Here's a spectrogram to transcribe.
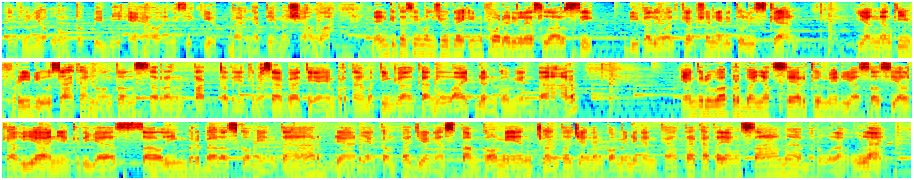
tentunya untuk BBL Ini sih cute banget ya Masya Allah. Dan kita simak juga info dari Leslar Sik di kalimat caption yang dituliskan. Yang nanti free diusahakan nonton serentak katanya itu bersahabat ya. Yang pertama tinggalkan like dan komentar. Yang kedua perbanyak share ke media sosial kalian. Yang ketiga saling berbalas komentar. Dan yang keempat jangan spam komen. Contoh jangan komen dengan kata-kata yang sama berulang-ulang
